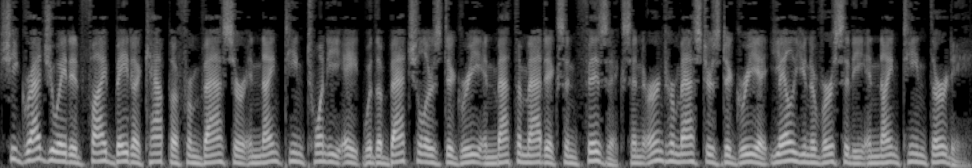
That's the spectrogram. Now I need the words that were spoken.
She graduated Phi Beta Kappa from Vassar in 1928 with a bachelor's degree in mathematics and physics and earned her master's degree at Yale University in 1930.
